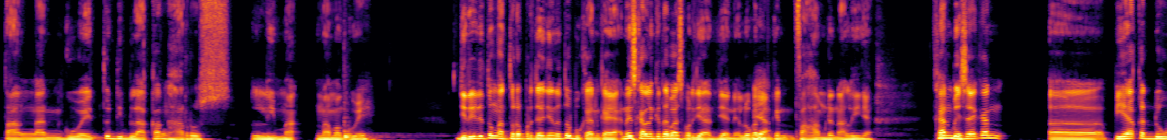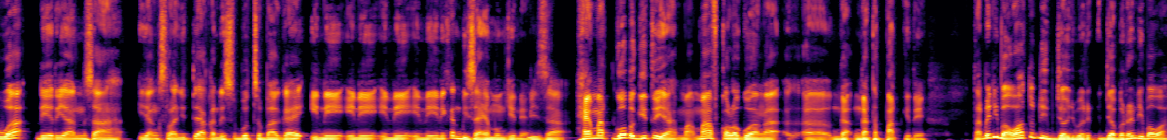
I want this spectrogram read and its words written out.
tangan gue itu di belakang harus lima nama gue. Jadi dia tuh ngatur perjanjian itu bukan kayak ini sekalian kita bahas perjanjian ya. Lu kan Iya. mungkin paham dan ahlinya. Kan biasanya kan eh, pihak kedua Deriansa yang selanjutnya akan disebut sebagai ini ini ini ini ini kan bisa ya mungkin ya. Bisa. Hemat gue begitu ya. Ma- maaf kalau gue nggak eh, nggak nggak tepat gitu ya. Tapi di bawah tuh di jabar jabarannya di bawah.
